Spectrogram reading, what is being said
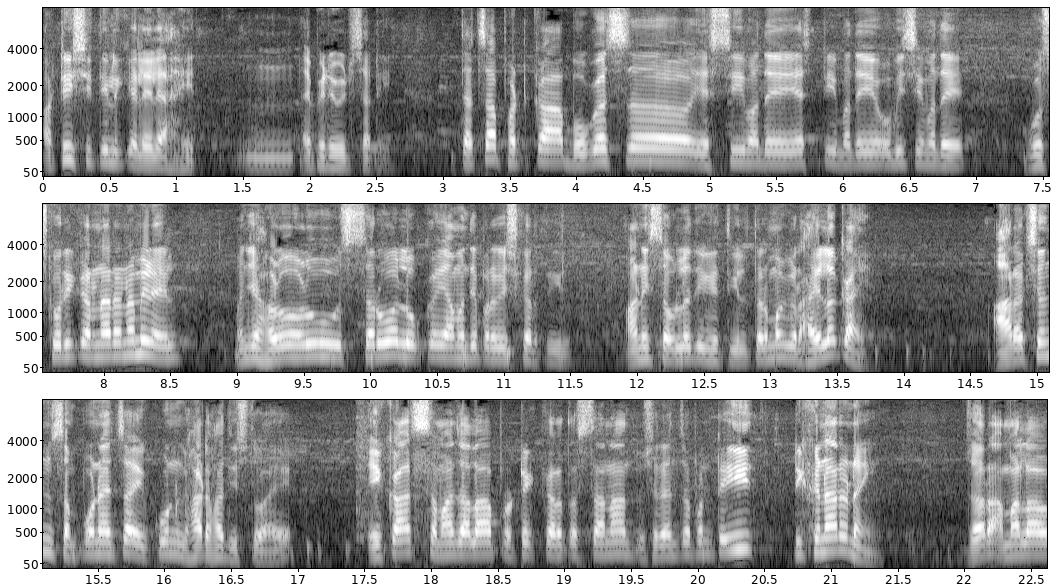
अटी शिथिल केलेल्या आहेत एफिडेव्हिटसाठी त्याचा फटका बोगस एस सीमध्ये एस टीमध्ये ओ बी सीमध्ये घुसखोरी करणाऱ्यांना मिळेल. म्हणजे हळूहळू सर्व लोक यामध्ये प्रवेश करतील आणि सवलती घेतील. तर मग राहिलं काय? आरक्षण संपवण्याचा एकूण घाट हा दिसतो आहे. एकाच समाजाला प्रोटेक्ट करत असताना दुसऱ्यांचं पण तेही टिकणारं नाही. जर आम्हाला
